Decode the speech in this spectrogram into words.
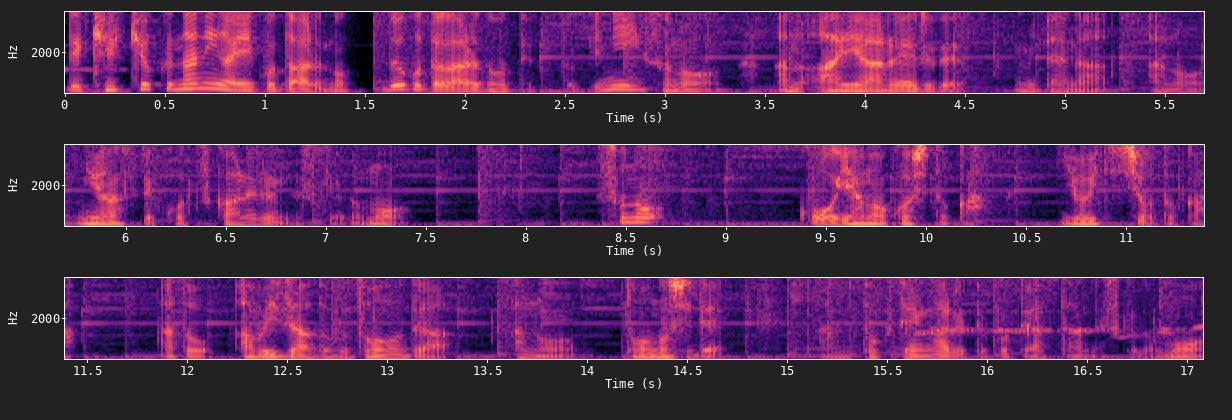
で結局何がいいことあるの？どういうことがあるの？って言った時にそのあの IRL でみたいなあのニュアンスでこう使われるんですけれどもそのこう山越とか余市町とかあとアウィザード・オブ・遠野ではあの遠野市であの特典があるってことをやったんですけども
